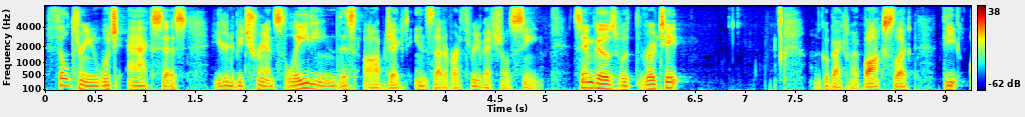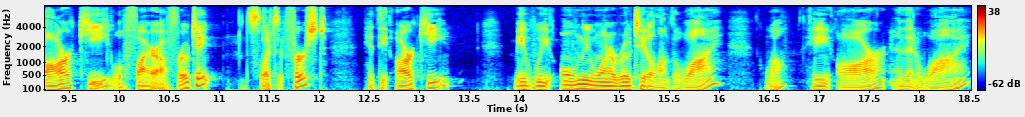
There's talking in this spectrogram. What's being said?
filtering which axis you're going to be translating this object inside of our three dimensional scene. Same goes with rotate. I'll go back to my box select. The R key will fire off rotate. Select it first, hit the R key. Maybe we only want to rotate along the Y. Well, hitting R and then Y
